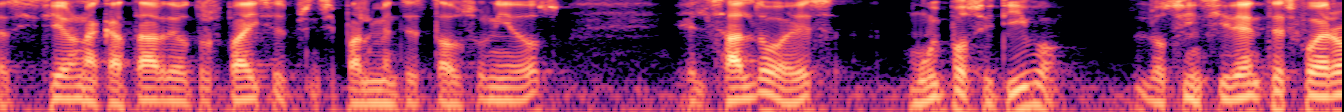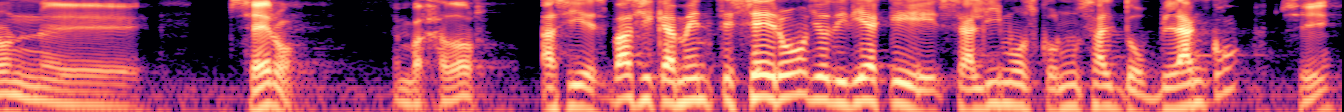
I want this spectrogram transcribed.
asistieron a Qatar de otros países, principalmente Estados Unidos, el saldo es muy positivo. Los incidentes fueron eh, cero, embajador. Así es, básicamente cero. Yo diría que salimos con un saldo blanco. Sí.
